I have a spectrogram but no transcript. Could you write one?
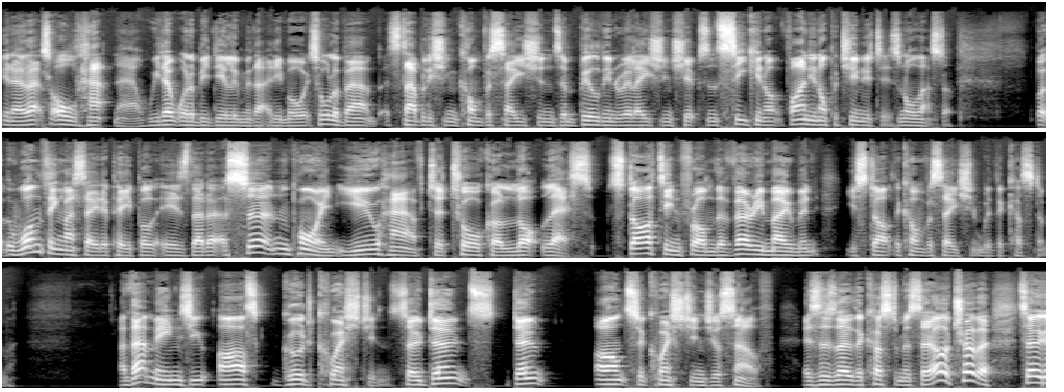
You know, that's old hat now. We don't want to be dealing with that anymore. It's all about establishing conversations and building relationships and seeking, finding opportunities and all that stuff. But the one thing I say to people is that at a certain point, you have to talk a lot less, starting from the very moment you start the conversation with the customer. And that means you ask good questions. So don't, don't answer questions yourself. It's as though the customer said, Oh, Trevor, so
